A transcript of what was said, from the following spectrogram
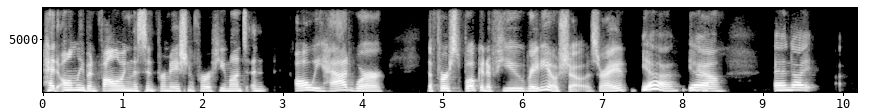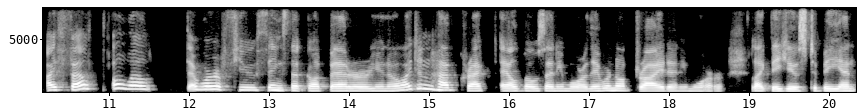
had only been following this information for a few months. And all we had were the first book and a few radio shows, right? Yeah. Yeah. yeah. And I, I felt, oh, well, there were a few things that got better you know. I didn't have cracked elbows anymore. They were not dried anymore like they used to be. And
